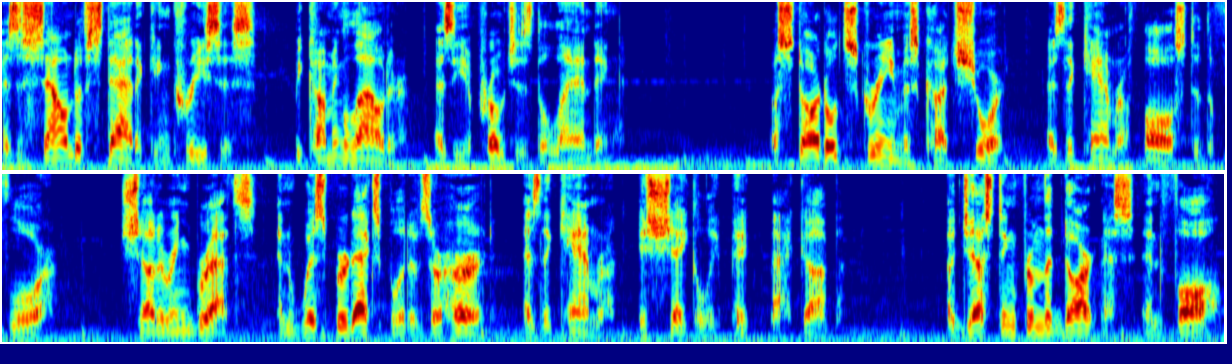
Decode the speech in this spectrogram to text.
as the sound of static increases, becoming louder as he approaches the landing. A startled scream is cut short as the camera falls to the floor. Shuddering breaths and whispered expletives are heard as the camera is shakily picked back up. Adjusting from the darkness and fall,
